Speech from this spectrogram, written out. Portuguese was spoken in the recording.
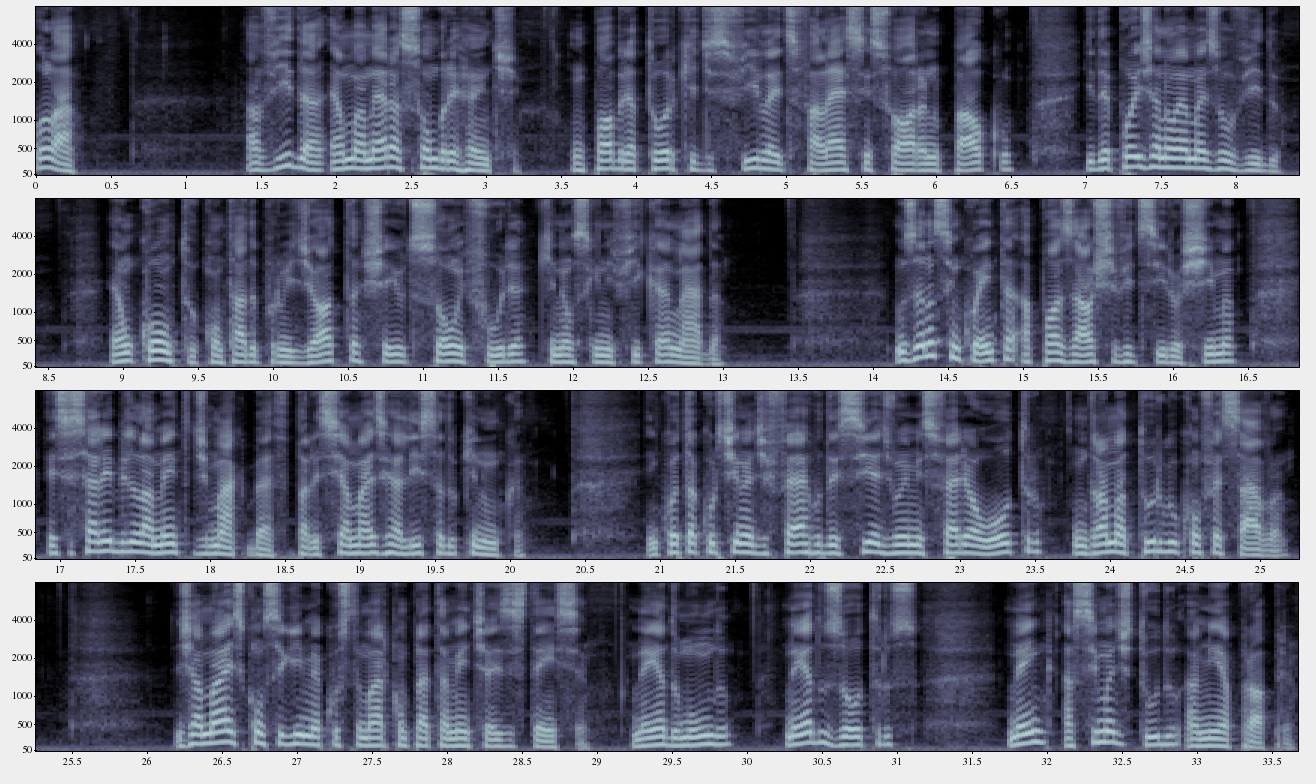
Olá. A vida é uma mera sombra errante, um pobre ator que desfila e desfalece em sua hora no palco e depois já não é mais ouvido. É um conto contado por um idiota, cheio de som e fúria, que não significa nada. Nos anos 50, após Auschwitz e Hiroshima, esse célebre lamento de Macbeth parecia mais realista do que nunca. Enquanto a cortina de ferro descia de um hemisfério ao outro, um dramaturgo confessava: Jamais consegui me acostumar completamente à existência nem a do mundo, nem a dos outros, nem, acima de tudo, a minha própria.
